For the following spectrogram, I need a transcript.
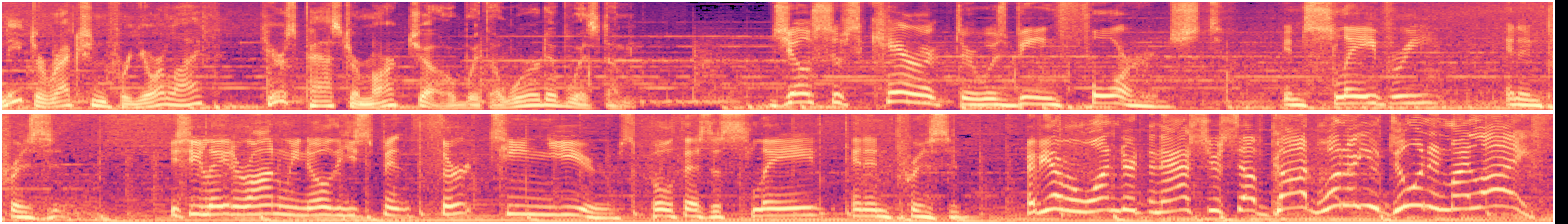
Need direction for your life? Here's Pastor Mark Jobe with a word of wisdom. Joseph's character was being forged in slavery and in prison. You see, later on, we know that he spent 13 years both as a slave and in prison. Have you ever wondered and asked yourself, God, what are you doing in my life?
